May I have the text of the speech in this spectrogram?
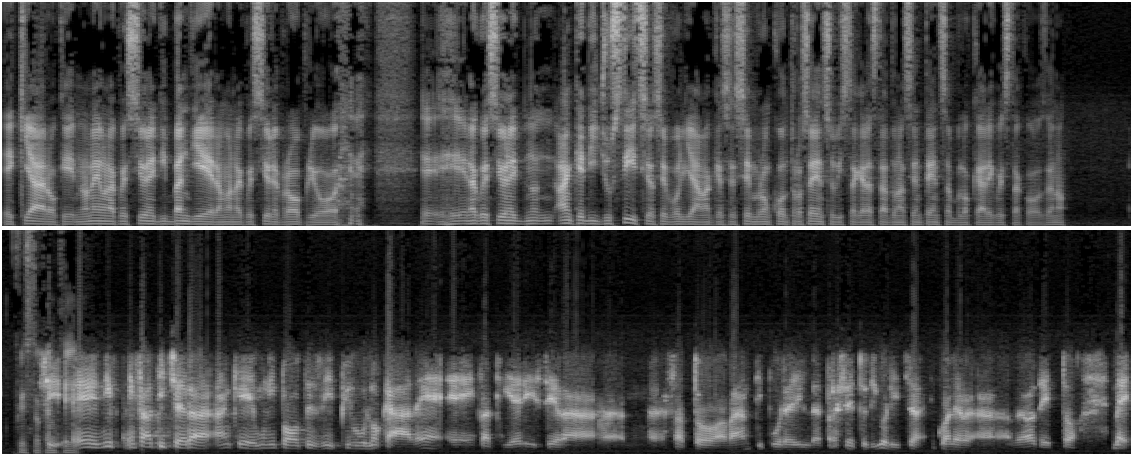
è chiaro che non è una questione di bandiera, ma una questione proprio... è una questione anche di giustizia, se vogliamo, anche se sembra un controsenso, vista che era stata una sentenza a bloccare questa cosa, no? Questo sì, eh, infatti c'era anche un'ipotesi più locale e infatti ieri si era eh, fatto avanti pure il prefetto di Gorizia il quale aveva detto beh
